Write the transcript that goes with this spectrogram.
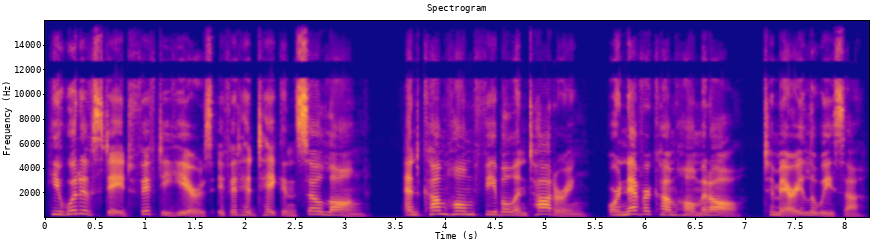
He would have stayed fifty years if it had taken so long, and come home feeble and tottering, or never come home at all, to marry Louisa.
